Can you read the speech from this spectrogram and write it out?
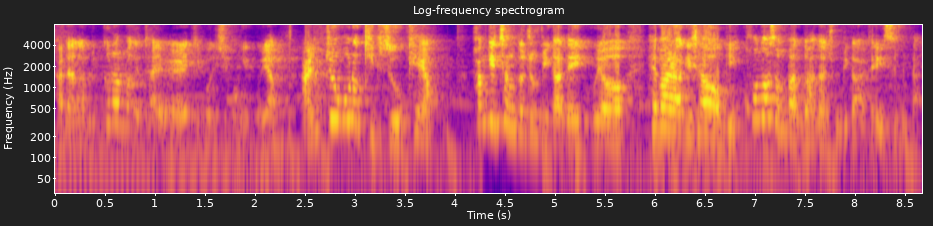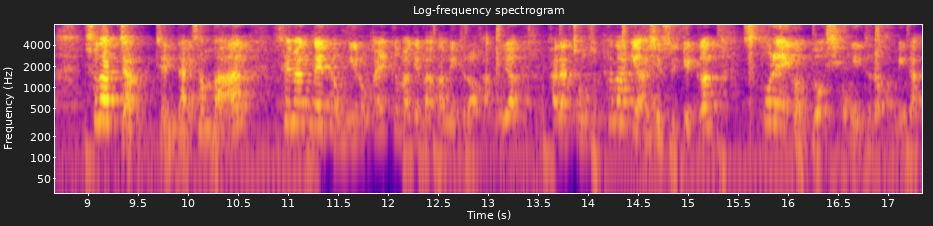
바닥은 미끄럼방개 타일 기본 시공이고요. 안쪽으로 깊숙해요. 환기창도 준비가 돼 있고요. 해바라기 샤워기, 코너 선반도 하나 준비가 돼 있습니다. 수납장, 젠다이 선반, 세면대 변기로 깔끔하게 마감이 들어가고요. 바닥 청소 편하게 하실 수 있게끔 스프레이건도 시공이 들어갑니다.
